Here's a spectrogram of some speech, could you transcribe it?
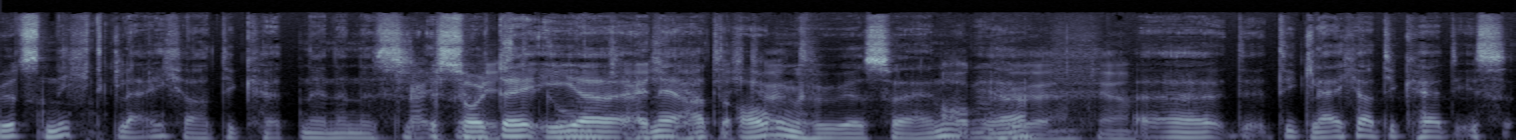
es nicht Gleichartigkeit nennen. Es, es sollte eher eine Art Augenhöhe sein. Augenhöhe, ja. ja. Äh, die Gleichartigkeit ist äh,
